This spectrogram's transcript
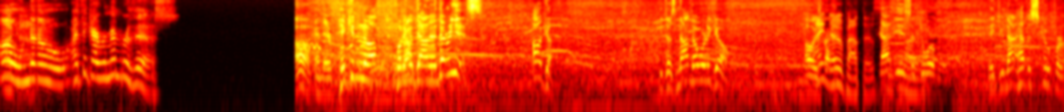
Oh Uga. no. I think I remember this. Oh, and they're picking it up, putting him down, and there he is. Uga. He does not know where to go. Oh, I know about this. That is Uh, adorable. They do not have a scooper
